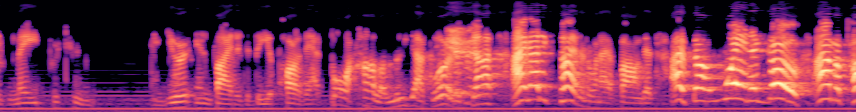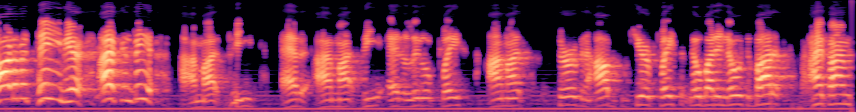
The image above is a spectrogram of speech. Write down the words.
is made for two. You're invited to be a part of that. Boy, hallelujah, glory to God. I got excited when I found it. I thought, way to go. I'm a part of a team here. I can be, I might be at, a, I might be at a little place. I might serve in an obscure place that nobody knows about it. If I'm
